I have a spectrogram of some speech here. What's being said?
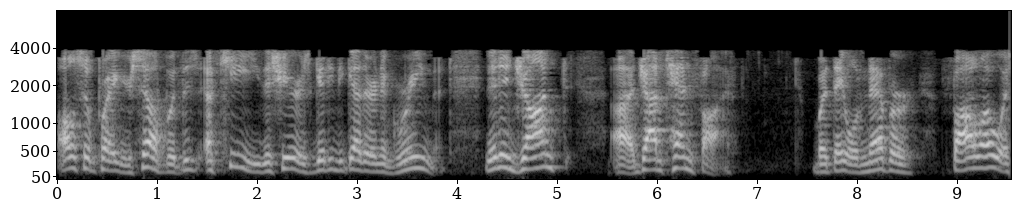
Also praying yourself, but this a key this year is getting together in agreement. Then in John uh, John 10:5, but they will never follow a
